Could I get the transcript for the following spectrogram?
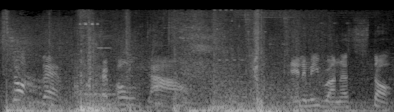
Stop them. Triple down. Enemy runner stopped.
